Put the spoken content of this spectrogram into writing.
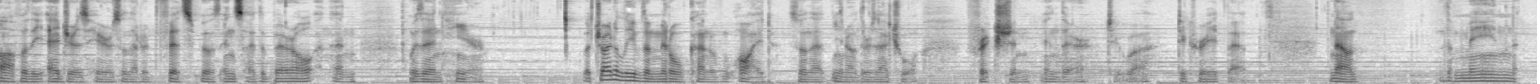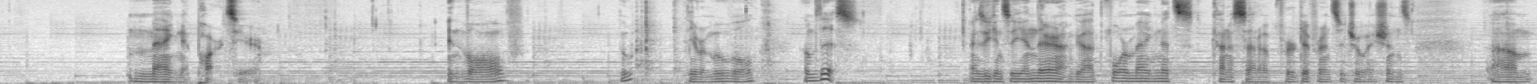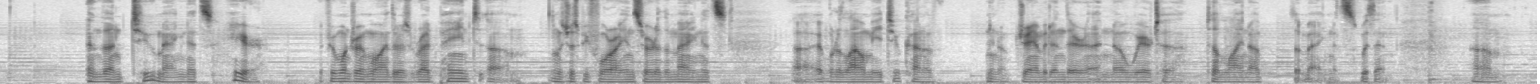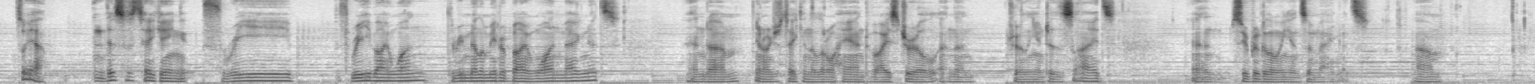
off of the edges here so that it fits both inside the barrel and then within here. But try to leave the middle kind of wide so that, you know, there's actual friction in there to, uh, to create that. Now, the main magnet parts here involve the removal of this. As you can see in there, I've got four magnets kind of set up for different situations. Um, and then two magnets here. If you're wondering why there's red paint, um, it was just before I inserted the magnets. Uh, it would allow me to kind of, you know, jam it in there and know where to, to line up the magnets within. Um, so yeah, and this is taking three, three by one, three millimeter by one magnets and um, you know just taking the little hand vice drill and then drilling into the sides and super gluing in some magnets. Um,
